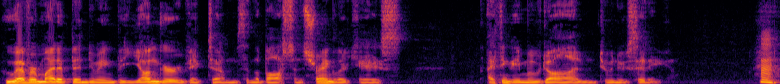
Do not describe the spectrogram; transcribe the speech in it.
whoever might have been doing the younger victims in the Boston Strangler case, I think they moved on to a new city. Huh.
